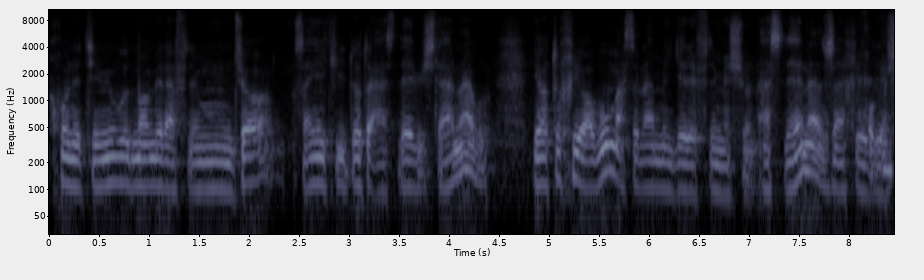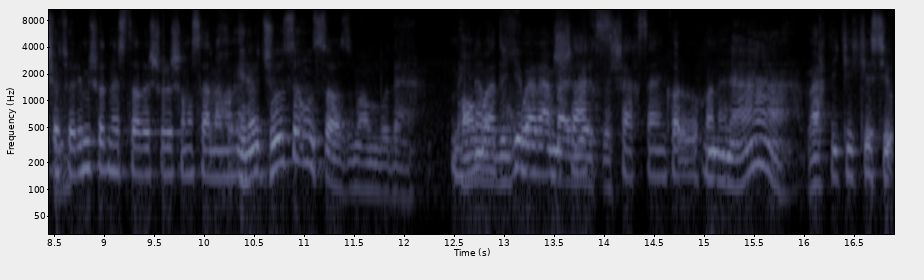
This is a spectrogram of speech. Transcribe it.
خونه تیمی بود. ما می‌رفتیم اونجا. مثلا یکی دو تا اسلحه بیشتر نبود. یا تو خیابون مثلا میگرفتیمشون. اسلحه نداشتن خیلی خب این. چطوری می‌شد مستاق شورش خب مسلحانه اینا جزء اون سازمان بودن. آمادگی عملیات شخص باشه. شخصا این کارو بکنه. نه وقتی که کسی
